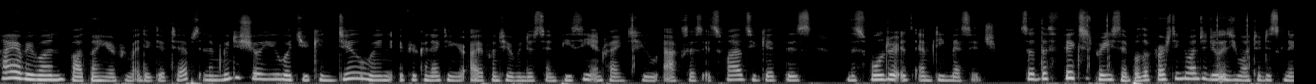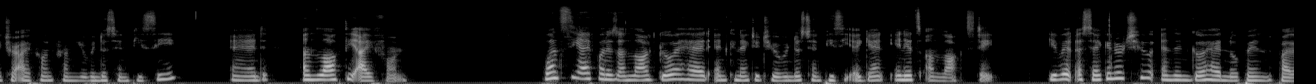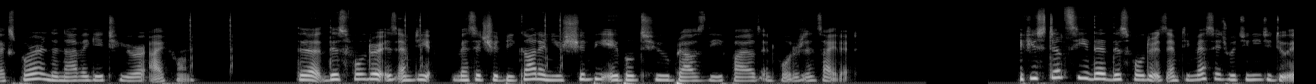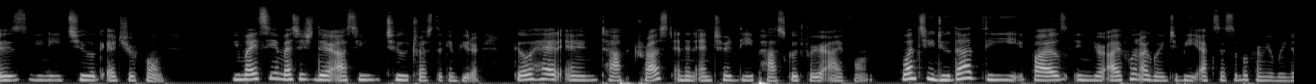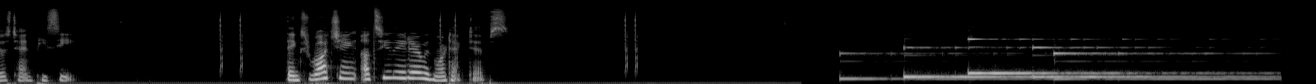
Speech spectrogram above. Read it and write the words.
Hi everyone, Fatma here from Addictive Tips and I'm going to show you what you can do when if you're connecting your iPhone to your Windows 10 PC and trying to access its files you get this this folder is empty message. So the fix is pretty simple. The first thing you want to do is you want to disconnect your iPhone from your Windows 10 PC and unlock the iPhone. Once the iPhone is unlocked, go ahead and connect it to your Windows 10 PC again in its unlocked state. Give it a second or two and then go ahead and open File Explorer and then navigate to your iPhone the this folder is empty message should be gone and you should be able to browse the files and folders inside it. If you still see that this folder is empty message, what you need to do is you need to look at your phone. You might see a message there asking to trust the computer. Go ahead and tap trust and then enter the passcode for your iPhone. Once you do that, the files in your iPhone are going to be accessible from your Windows 10 PC. Thanks for watching. I'll see you later with more tech tips.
